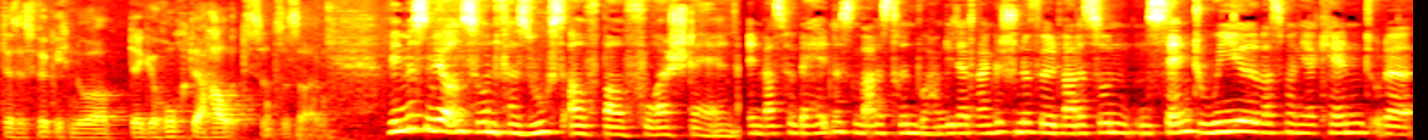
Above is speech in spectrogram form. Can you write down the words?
das ist wirklich nur der Geruch der Haut sozusagen. Wie müssen wir uns so einen Versuchsaufbau vorstellen? In was für Behältnissen war das drin? Wo haben die da dran geschnüffelt? War das so ein Scent Wheel, was man ja kennt? Oder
